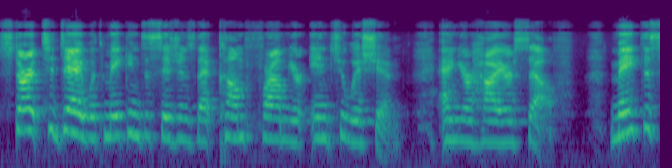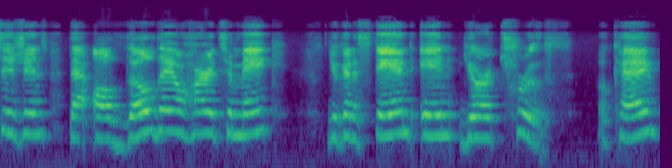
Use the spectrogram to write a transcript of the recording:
Start today with making decisions that come from your intuition and your higher self. Make decisions that, although they are hard to make, you're going to stand in your truth. Okay?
